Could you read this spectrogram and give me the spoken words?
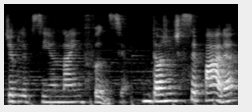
de epilepsia na infância. Então, a gente separa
